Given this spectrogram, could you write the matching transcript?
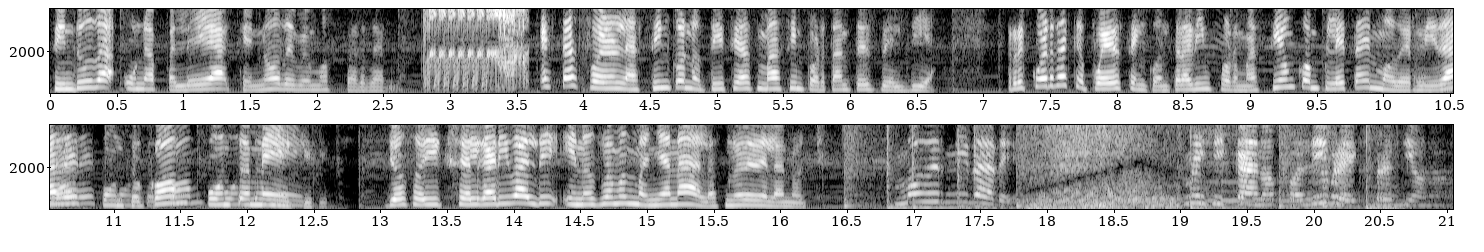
Sin duda, una pelea que no debemos perdernos. Estas fueron las cinco noticias más importantes del día. Recuerda que puedes encontrar información completa en modernidades.com.mx. Yo soy Ixchel Garibaldi y nos vemos mañana a las 9 de la noche. Modernidades. Mexicanos con libre expresión.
